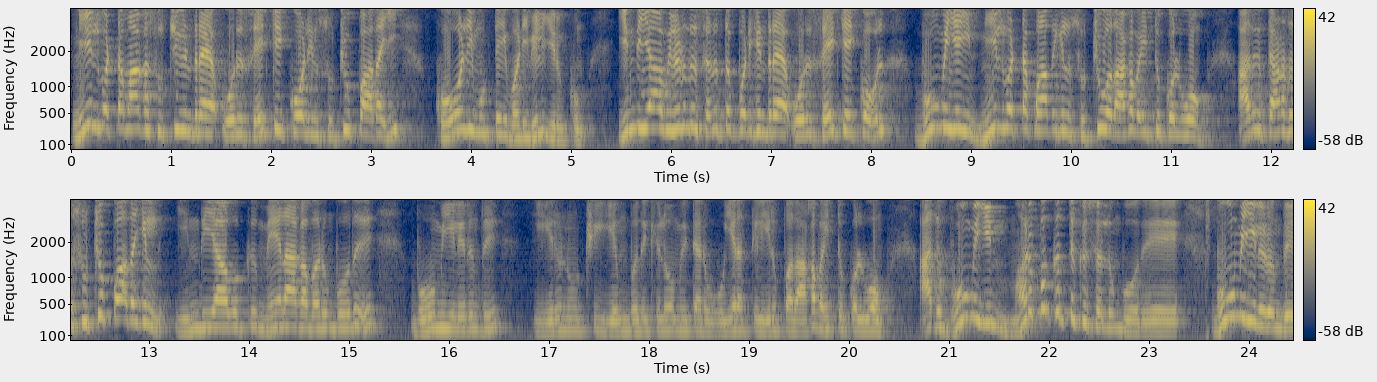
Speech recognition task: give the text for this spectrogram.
நீள்வட்டமாக சுற்றுகின்ற ஒரு செயற்கைக்கோளின் சுற்றுப்பாதை கோழி முட்டை வடிவில் இருக்கும். இந்தியாவிலிருந்து செலுத்தப்படுகின்ற ஒரு செயற்கைக்கோள் பூமியை நீள்வட்ட பாதையில் சுற்றுவதாக வைத்துக்கொள்வோம். அது தனது சுற்றுப்பாதையில் இந்தியாவுக்கு மேலாக வரும்போது பூமியிலிருந்து இருநூற்றி எண்பது கிலோமீட்டர் உயரத்தில் இருப்பதாக வைத்துக்கொள்வோம். அது பூமியின் மறுபக்கத்துக்கு செல்லும்போது பூமியிலிருந்து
